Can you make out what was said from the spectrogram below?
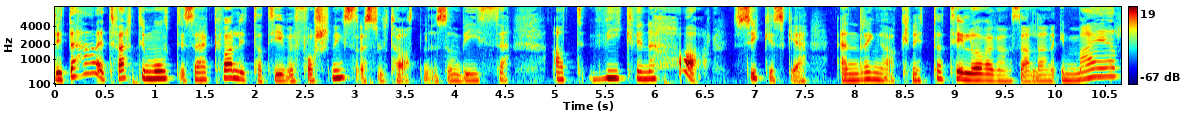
Dette her er tvert imot disse her kvalitative forskningsresultatene som viser at vi kvinner har psykiske endringer knytta til overgangsalderen i mer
